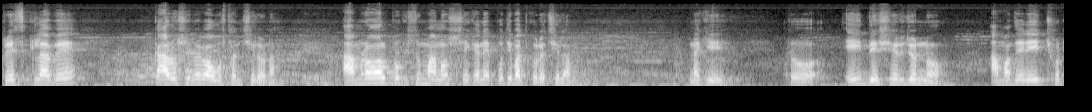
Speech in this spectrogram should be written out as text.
প্রেস ক্লাবে কারও সেভাবে অবস্থান ছিল না। আমরা অল্প কিছু মানুষ সেখানে প্রতিবাদ করেছিলাম। নাকি? তো এই দেশের জন্য আমাদের এই ছোট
